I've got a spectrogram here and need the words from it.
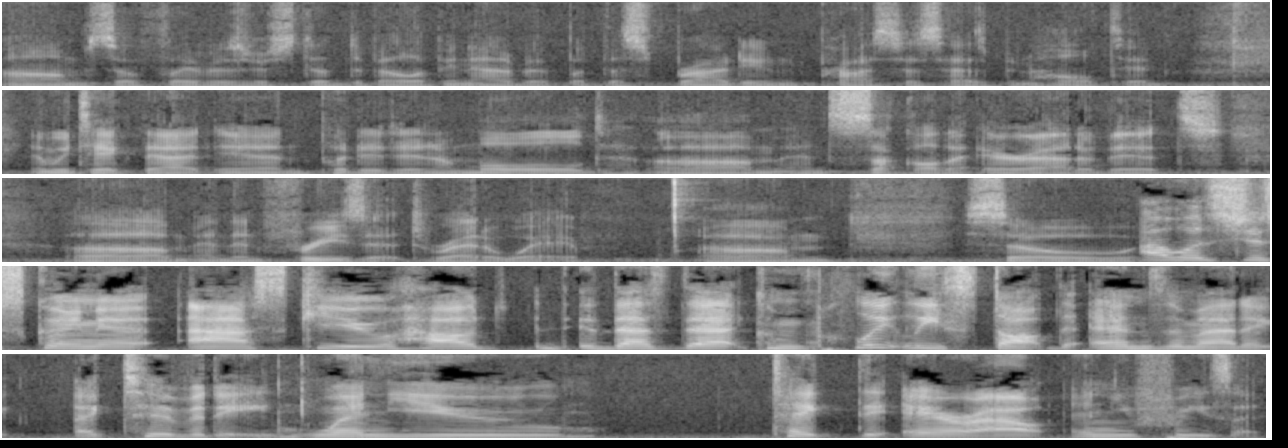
Um, so flavors are still developing out of it, but the sprouting process has been halted. And we take that and put it in a mold um, and suck all the air out of it, um, and then freeze it right away. So I was just going to ask you how does that completely stop the enzymatic activity when you take the air out and you freeze it?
